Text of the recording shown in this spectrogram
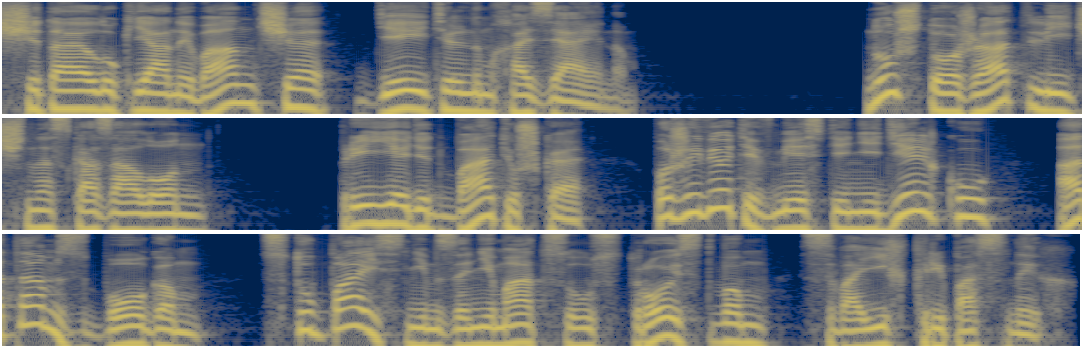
считая Лукьян Ивановича деятельным хозяином. «Ну что же, отлично», — сказал он. «Приедет батюшка, поживете вместе недельку, а там с Богом, ступай с ним заниматься устройством своих крепостных».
